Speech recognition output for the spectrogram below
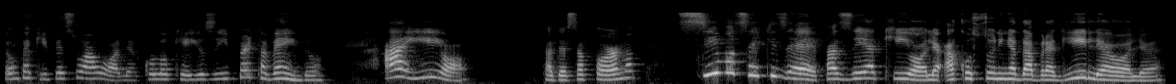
Então, tá aqui, pessoal, olha, coloquei o zíper, tá vendo? Aí, ó, tá dessa forma. Se você quiser fazer aqui, olha, a costurinha da braguilha, olha,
